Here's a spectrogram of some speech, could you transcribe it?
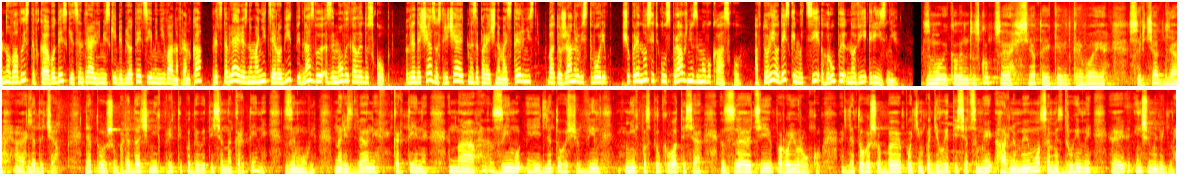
Нова виставка в Одеській центральній міській бібліотеці імені Івана Франка представляє різноманіття робіт під назвою Зимовий калейдоскоп. Глядача зустрічають незаперечна майстерність, багатожанровість творів, що переносять у справжню зимову казку. Автори одеські митці групи Нові різні. Зимовий калейдоскоп – це свято, яке відкриває серця для е, глядача. Для того, щоб глядач міг прийти подивитися на картини зимові, на різдвяні картини, на зиму, і для того, щоб він міг поспілкуватися з цією порою року, для того, щоб потім поділитися цими гарними емоціями з другими е, іншими людьми.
